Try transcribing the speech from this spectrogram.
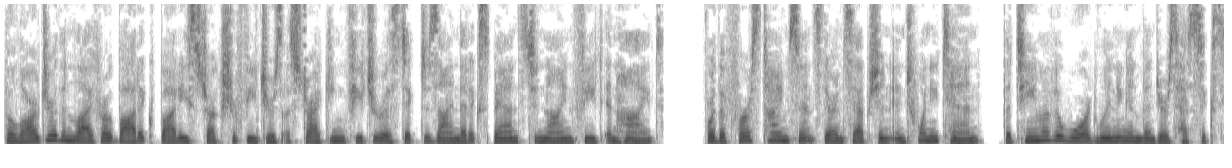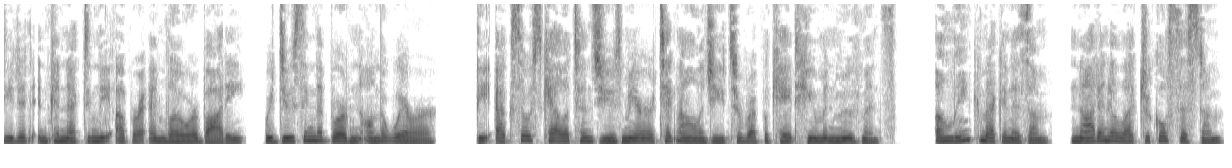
The larger than life robotic body structure features a striking futuristic design that expands to 9 feet in height. For the first time since their inception in 2010, the team of award winning inventors has succeeded in connecting the upper and lower body, reducing the burden on the wearer. The exoskeletons use mirror technology to replicate human movements. A link mechanism, not an electrical system,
